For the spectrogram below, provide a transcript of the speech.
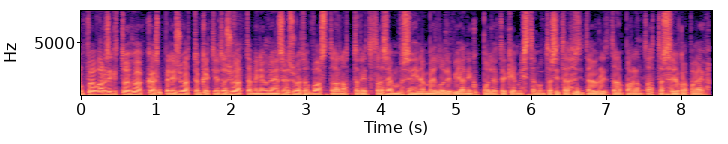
rupeaa varsinkin tuo hyökkäyspeli, syöttöketju ja syöttäminen yleensä ja syötön vastaanotto, niin tota, siinä meillä oli vielä niin kuin paljon tekemistä, mutta sitä, sitä yritetään parantaa tässä joka päivä.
